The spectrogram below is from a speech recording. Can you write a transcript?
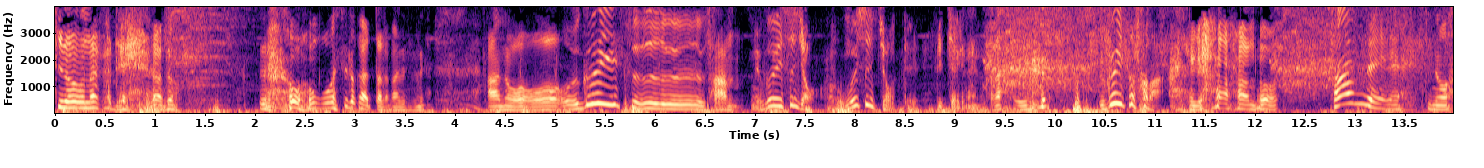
昨日の中であの 面白かったのがですねあの、ウグイスさん、ウグイス城、ウグイス城って言っちゃいけないのかな。ウグイス様が、あの、3名ね、昨日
